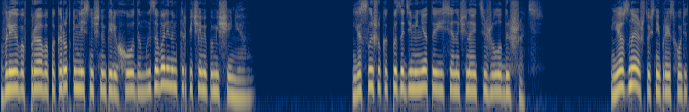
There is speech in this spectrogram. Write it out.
Влево, вправо, по коротким лестничным переходам и заваленным кирпичами помещениям. Я слышу, как позади меня Таисия начинает тяжело дышать. Я знаю, что с ней происходит.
